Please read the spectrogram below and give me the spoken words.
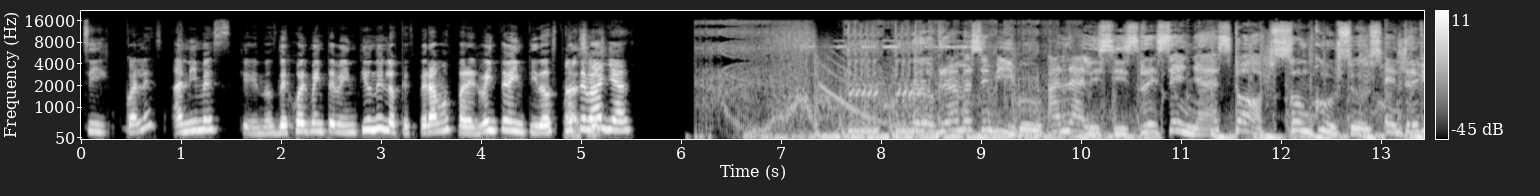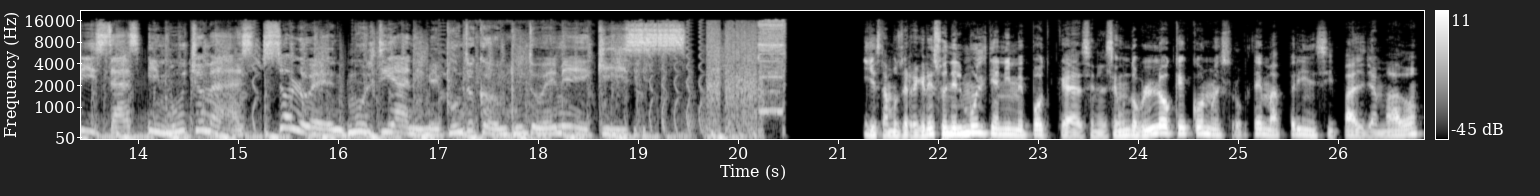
Sí, ¿cuáles? Animes que nos dejó el 2021 y lo que esperamos para el 2022. No Así te vayas. Programas en vivo, análisis, reseñas, tops, concursos, entrevistas y mucho más. Solo en multianime.com.mx. Y estamos de regreso en el Multianime Podcast, en el segundo bloque, con nuestro tema principal llamado.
